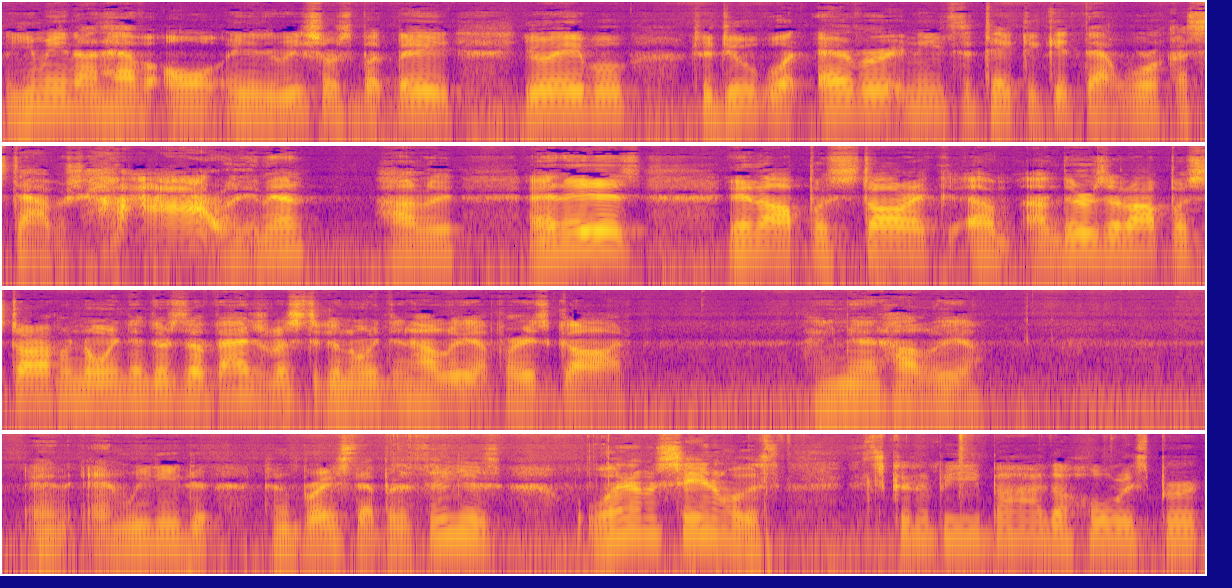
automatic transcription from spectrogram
You may not have all any resources, but they, you're able to do whatever it needs to take to get that work established. Hallelujah, amen. Hallelujah. And it is an apostolic. Um, um, there's an apostolic anointing. There's an evangelistic anointing. Hallelujah. Praise God. Amen. Hallelujah and and we need to, to embrace that. But the thing is, what I'm saying all this, it's going to be by the Holy Spirit.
